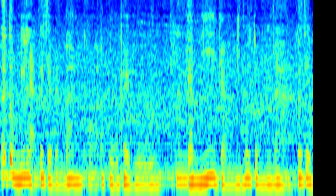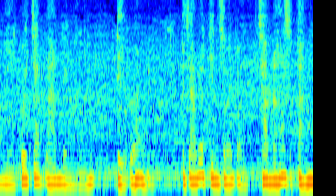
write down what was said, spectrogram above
แล้วตรงนี้แหละก็จะเป็นบ้านของอากูไพบูลย์ค่ะแกมมี่แกมมี่ด้วยตรงนี้แหละก็จะมีก๋วยจั๊บร้าน หนึ่งของตีอ้วนอาจารย์ว่าว่ากินสมัยก่อนชามละห้าสิบตังค์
